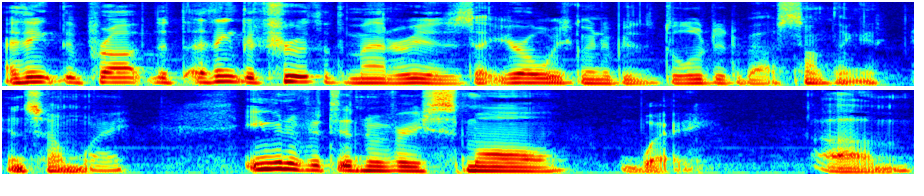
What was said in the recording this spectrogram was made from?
I think the pro- I think the truth of the matter is that you're always going to be deluded about something in some way, even if it's in a very small way. Um,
